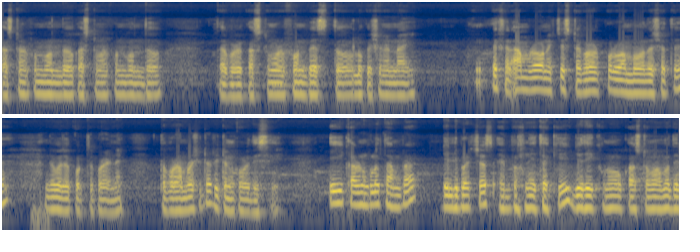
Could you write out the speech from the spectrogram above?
কাস্টমার ফোন বন্ধ কাস্টমার ফোন বন্ধ, তারপরে কাস্টমার ফোন ব্যস্ত লোকেশনে নাই। দেখছেন, আমরা অনেক চেষ্টা করার পরও আমরা আমাদের সাথে যোগাযোগ করতে পারি না তারপর আমরা সেটা রিটার্ন করে দিছি। এই কারণগুলোতে আমরা ডেলিভারি চার্জ অ্যাডভান্স নিয়ে থাকি। যদি কোনো কাস্টমার আমাদের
